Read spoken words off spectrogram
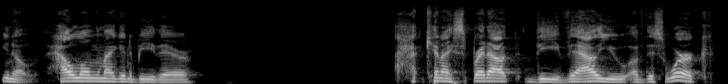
you know, how long am I going to be there? Can I spread out the value of this work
